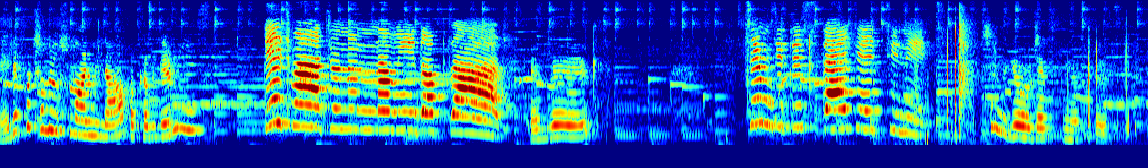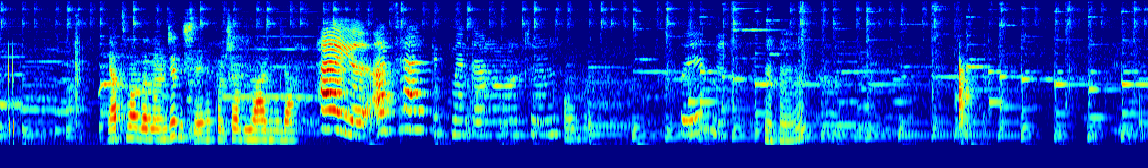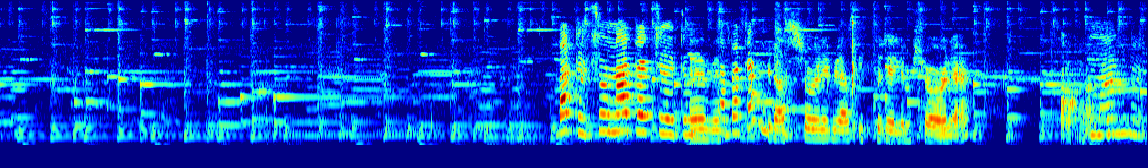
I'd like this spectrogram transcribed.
Neyle fırçalıyorsun Almila? Bakabilir miyiz? Diş macununla mı doktor? Evet. Şimdi dişler. Şimdi göreceksiniz siz. Yatmadan önce dişlerini fırçalıyor Almila. Hayır, açar gitmeden olsun. Evet. Böyle mi? Hı hı. Bakın şunlar da sürdüm. Evet. Kapatır mısın? Biraz şöyle biraz ittirelim şöyle. Tamam oldu. Aman ne?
